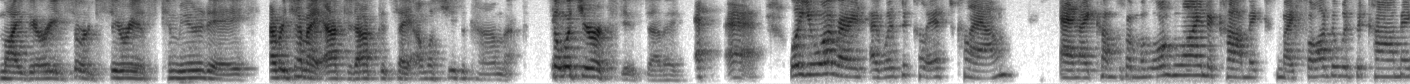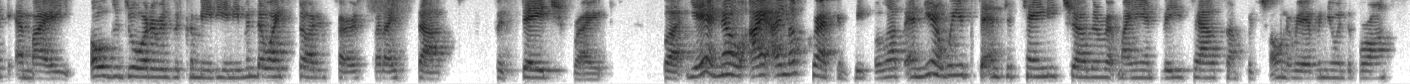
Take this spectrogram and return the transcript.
my very sort of serious community, every time I acted up, could say, "Oh, well, she's a comic." So what's your excuse, Debbie? well, you are right. I was a class clown and I come from a long line of comics. My father was a comic and my older daughter is a comedian, even though I started first, but I stopped for stage fright. But yeah, no, I, I love cracking people up. And, you know, we used to entertain each other at my Aunt V's house on Crotona Avenue in the Bronx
